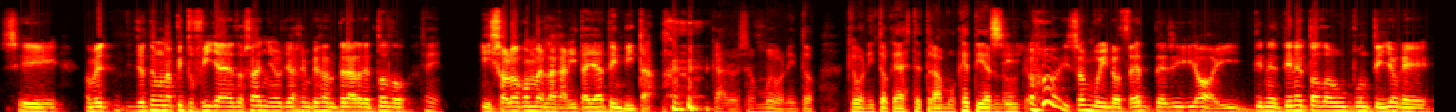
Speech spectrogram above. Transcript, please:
Sí. Hombre, yo tengo una pitufilla de dos años, ya se empieza a enterar de todo. Sí. Y solo con ver la carita ya te invita. Claro, eso es muy bonito. Qué bonito queda este tramo, qué tierno. Sí. Oh, y son muy inocentes y, oh, y tiene, tiene todo un puntillo que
